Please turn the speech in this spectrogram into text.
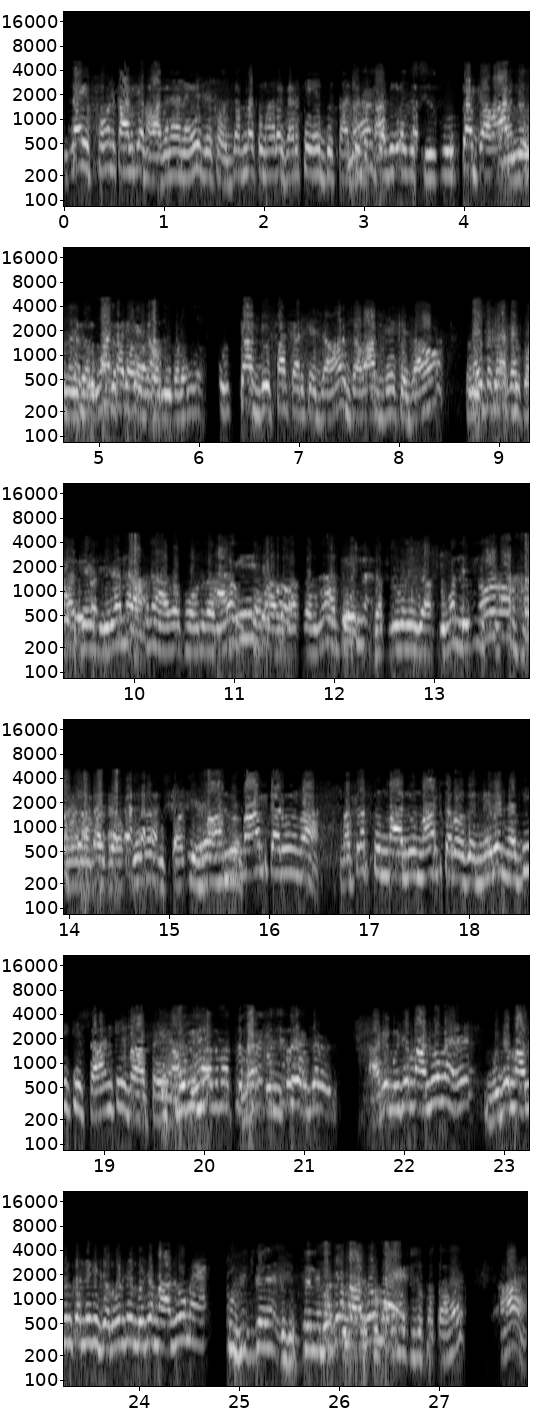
तो नहीं फ़ोन काट के भागना नहीं देखो जब मैं तुम्हारे घर से एक बता दिया उसका जवाब करके जाओ। उसका दिफा करके जाओ जवाब दे के जाओ। नहीं तो क्या मैं अपने आगे फ़ोन करूँगा मालूमात तो। मालूमात करूँगा मतलब तुम मालूमात करोगे मेरे नबी की शान की बात है अरे मुझे मालूम है मुझे मालूम करने की ज़रूरत है मुझे मालूम है। तू मुझे मालूम है। पता है? हाँ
